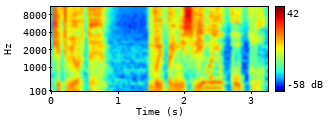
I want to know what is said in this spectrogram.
Четвертое. Вы принесли мою куклу.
